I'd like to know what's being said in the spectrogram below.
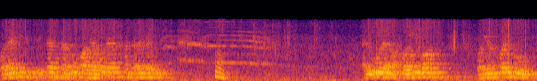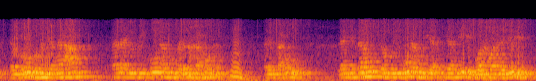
ولكن استثنى فقهاؤنا مسألتين. الأولى الفريضة وهي الصيد يضربه الجماعة فلا يدركونه فيذبحونه. فيذبحوه. لكنهم يضربونه بأسيافهم وأخوانجهم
